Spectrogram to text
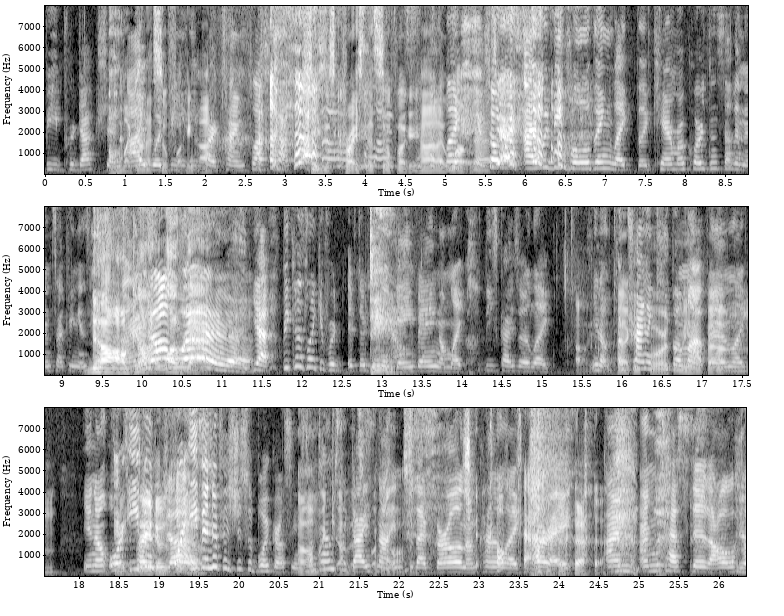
be production, Oh my God, I that's would so be fucking the hot. part-time fluffer. Jesus Christ, that's so fucking hot. I like, love that. So like, I would be holding like the camera cords and stuff, and then sucking his. no, God, I No love that. Yeah, because like if we're if they're doing Damn. a gangbang, I'm like these guys are like Oh, you know yeah. I'm trying to forth, keep them up help out. and like Mhm. You know or It's even or even if it's just a boy girl scene. Oh Sometimes God, the guy's not awesome. into that girl, and I'm kind of like, down. all right, I'm I'm tested. I'll Yeah.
